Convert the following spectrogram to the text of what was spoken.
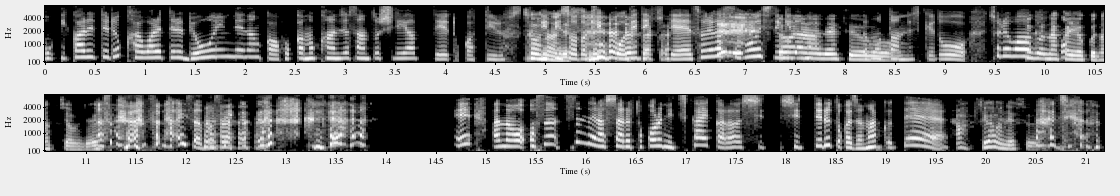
お行かれてる、通われてる病院でなんか他の患者さんと知り合ってとかっていう エピソード結構出てきて、それがすごい素敵だなんなですよ。と思ったんですけど、それは、すぐ仲良くなっちゃうんで。それ、それ愛さんの性格え、あの、おす、住んでらっしゃるところに近いからし知ってるとかじゃなくて、あ、違うんです。あ、違う。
